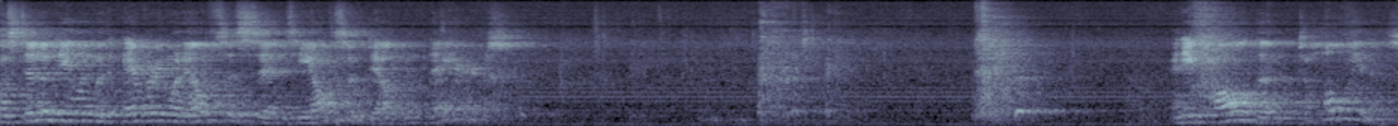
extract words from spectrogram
instead of dealing with everyone else's sins, he also dealt with theirs. And he called them to holiness.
